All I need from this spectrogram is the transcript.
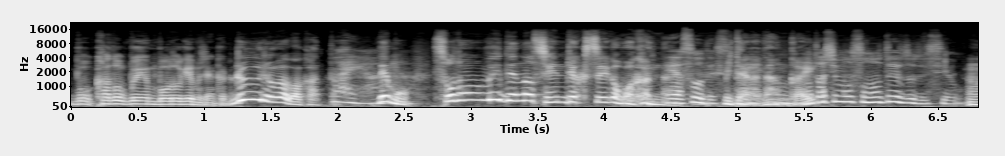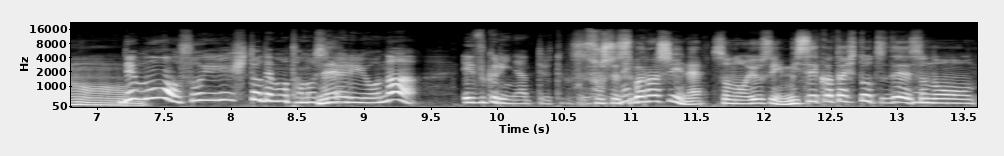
ボカードゲームボードゲームじゃないけどルールは分かった、はいはいはい。でもその上での戦略性が分かんない。いやそうです、ね、みたいな段階、うん私もその程度ですよ、うん。でもそういう人でも楽しめるような絵作りになってるってことですね。そして素晴らしいね。その要するに見せ方一つでその、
